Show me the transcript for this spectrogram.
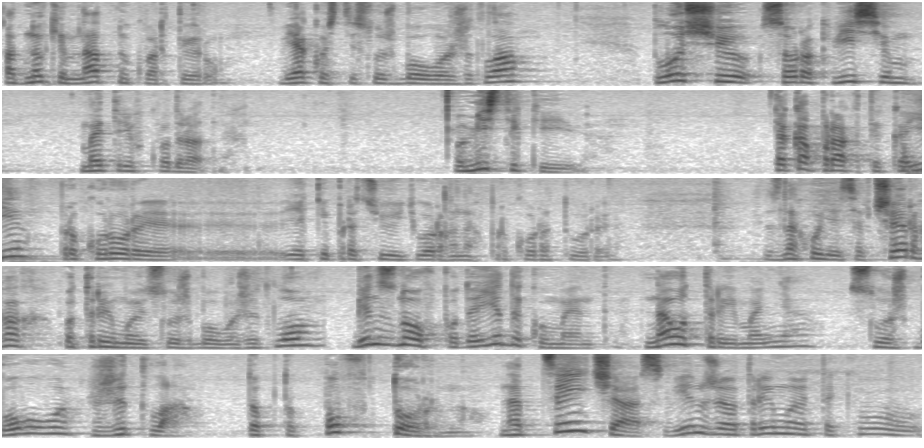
однокімнатну квартиру в якості службового житла площею 48 метрів квадратних у місті Києві. Така практика є. Прокурори, е, які працюють в органах прокуратури, знаходяться в чергах, отримують службове житло. Він знов подає документи на отримання службового житла, тобто повторно. На цей час він вже отримує таку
